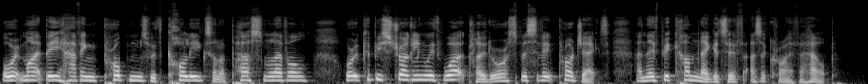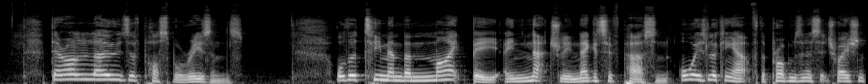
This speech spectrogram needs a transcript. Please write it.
Or it might be having problems with colleagues on a personal level, or it could be struggling with workload or a specific project and they've become negative as a cry for help. There are loads of possible reasons or the team member might be a naturally negative person, always looking out for the problems in a situation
